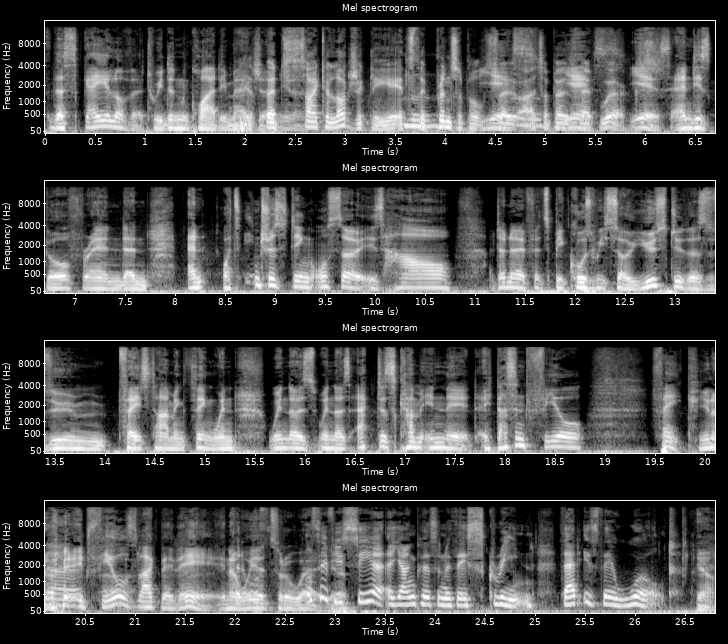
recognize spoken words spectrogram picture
the scale of it we didn't quite Yes, imagine. but you know. psychologically, it's the principle. Yes. So I suppose yes, that works. Yes, and his girlfriend, and and what's interesting also is how I don't know if it's because we're so used to this Zoom FaceTiming thing. When when those when those actors come in there, it doesn't feel fake. You know, No. it feels like they're there in a But weird also- sort of way. Also, if you know? see a, a young person with their screen, that is their world. Yeah.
